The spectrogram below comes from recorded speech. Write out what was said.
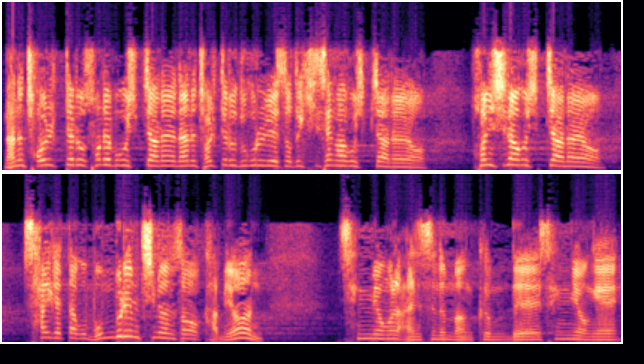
나는 절대로 손해보고 싶지 않아요. 나는 절대로 누구를 위해서도 희생하고 싶지 않아요. 헌신하고 싶지 않아요. 살겠다고 몸부림치면서 가면 생명을 안 쓰는 만큼 내 생명의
